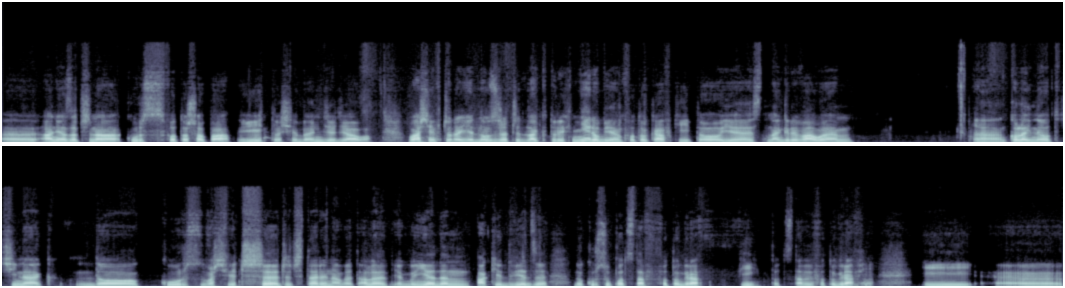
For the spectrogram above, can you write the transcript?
E, Ania zaczyna kurs z Photoshopa i to się będzie działo. Właśnie, wczoraj jedną z rzeczy, dla których nie robiłem fotokawki, to jest nagrywałem e, kolejny odcinek do kursu, właściwie trzy czy cztery nawet, ale jakby jeden pakiet wiedzy do kursu podstaw fotografii, podstawy fotografii. I, e,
